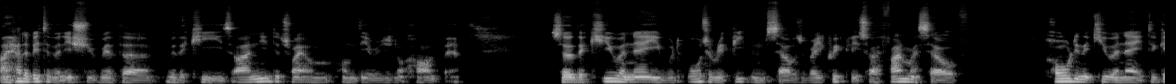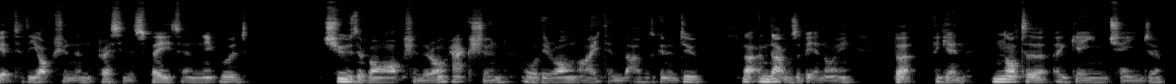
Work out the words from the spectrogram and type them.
I had a bit of an issue with uh, with the keys. I need to try on on the original hardware. So the Q and A would auto repeat themselves very quickly. So I found myself holding the Q and A to get to the option and pressing the space, and it would choose the wrong option, the wrong action, or the wrong item that I was going to do. That, and that was a bit annoying, but again, not a, a game changer.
